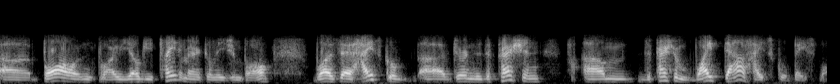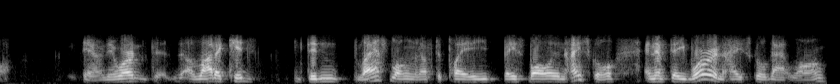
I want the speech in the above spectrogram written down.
uh, ball and why Yogi played American Legion ball was that high school uh, during the Depression, um, Depression wiped out high school baseball. You know, there weren't a lot of kids didn't last long enough to play baseball in high school, and if they were in high school that long,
